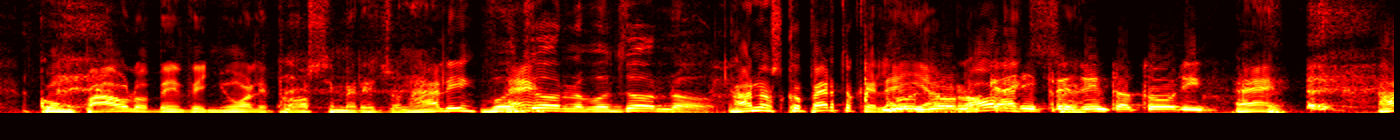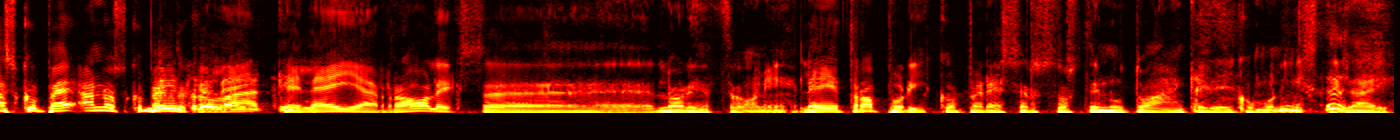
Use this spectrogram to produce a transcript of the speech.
con Paolo Benvenu alle prossime regionali? Buongiorno, buongiorno. Hanno scoperto che lei Buongiorno, ha Rolex. cari presentatori. Eh, ha scoper- hanno scoperto che lei, che lei ha Rolex eh, Lorenzoni. Lei è troppo ricco per essere sostenuto anche dai comunisti. Dai,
